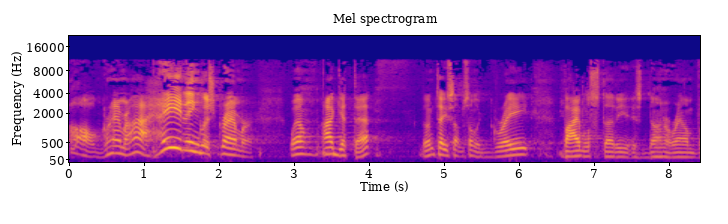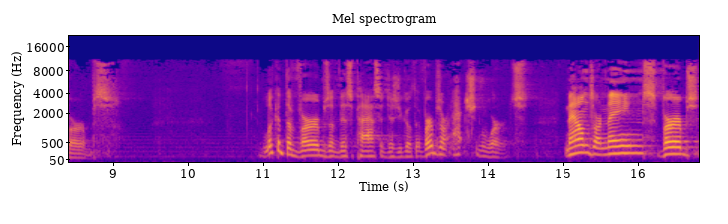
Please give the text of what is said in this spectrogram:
Oh, grammar. I hate English grammar. Well, I get that. But let me tell you something. Some of the great Bible study is done around verbs. Look at the verbs of this passage as you go through. Verbs are action words. Nouns are names. Verbs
